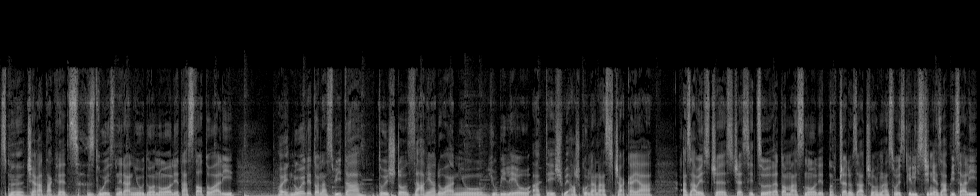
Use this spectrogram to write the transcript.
Sme wczera takrec z drugiej snedaniu do nowego leta startowali. Hoj, nowe leto wita, tuż to zariadowaniu jubileu a tež werszku na czakaja. A zaujeszcze, że si cały retomaz nowoletnych przeduzaczów na swojskiej liścinie zapisali,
